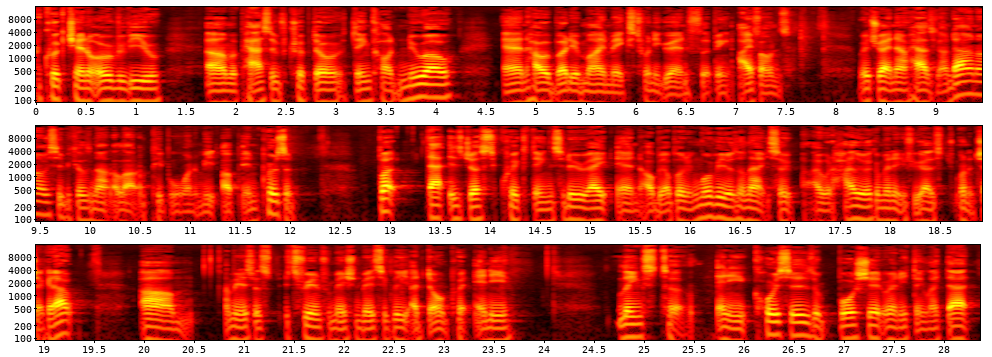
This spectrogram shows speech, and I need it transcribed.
A quick channel overview, um, a passive crypto thing called Nuo, and how a buddy of mine makes 20 grand flipping iPhones, which right now has gone down, obviously, because not a lot of people want to meet up in person. But that is just quick things to do, right? And I'll be uploading more videos on that, so I would highly recommend it if you guys want to check it out. Um, I mean, it's just it's free information basically. I don't put any links to any courses or bullshit or anything like that.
